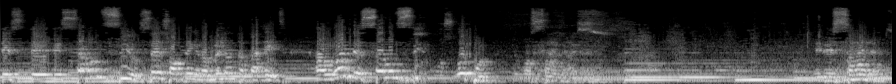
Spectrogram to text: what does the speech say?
the, the, the seventh seal says something in Revelation chapter 8. And when the seventh seal was opened, there was silence. Is silence.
